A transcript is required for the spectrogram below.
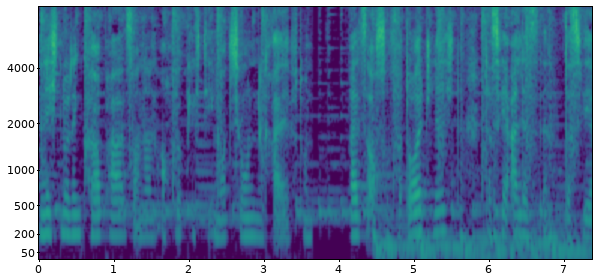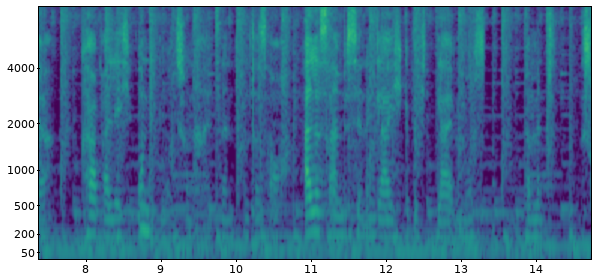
nicht nur den Körper, sondern auch wirklich die Emotionen greift und weil es auch so verdeutlicht, dass wir alles sind, dass wir körperlich und emotional sind und dass auch alles ein bisschen in Gleichgewicht bleiben muss, damit es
